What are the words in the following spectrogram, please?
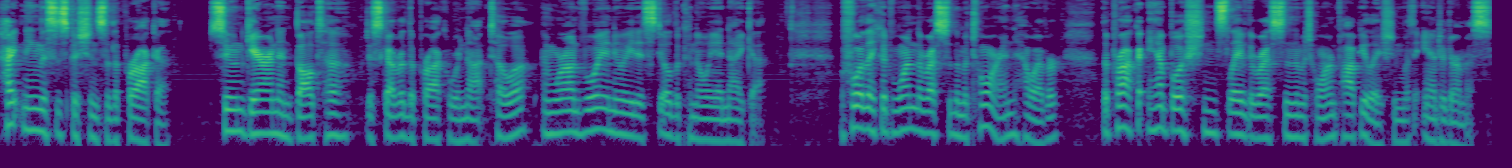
heightening the suspicions of the Piraka. Soon Garan and Balta discovered the Piraka were not Toa and were on Voya Nui to steal the Kanohi Ignika. Before they could warn the rest of the Matoran, however, the Piraka ambushed and enslaved the rest of the Matoran population with Antidermis.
